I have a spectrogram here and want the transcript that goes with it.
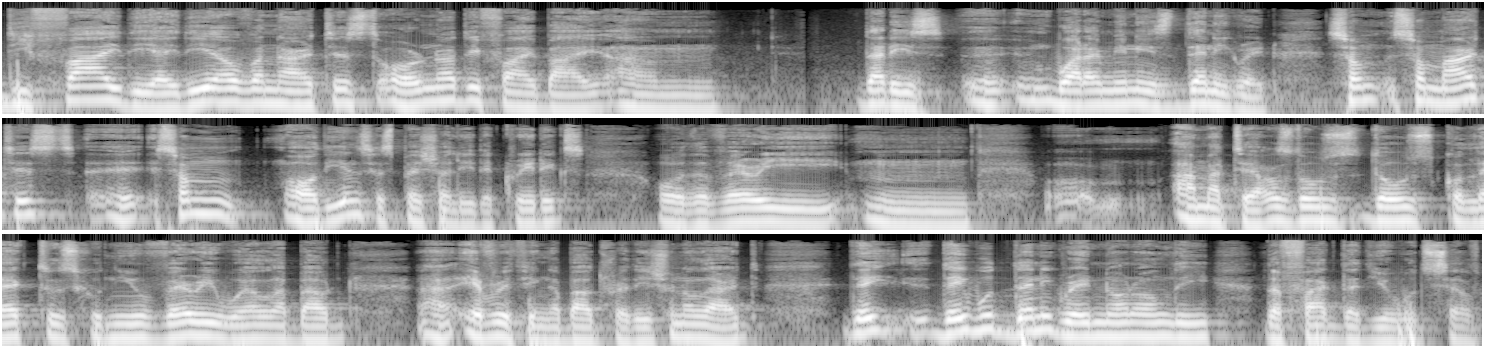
defy the idea of an artist or not defy by. Um, that is uh, what I mean is denigrate. Some some artists, uh, some audience, especially the critics or the very um, amateurs, those those collectors who knew very well about uh, everything about traditional art, they they would denigrate not only the fact that you would self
